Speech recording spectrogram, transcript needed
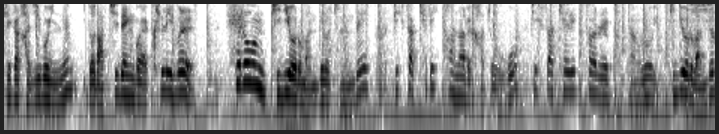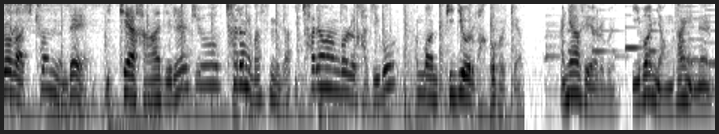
제가 가지고 있는 너 납치된 거야 클립을 새로운 비디오로 만들어 주는데 픽사 캐릭터 하나를 가져오고 픽사 캐릭터를 바탕으로 비디오를 만들어라 시켰는데 이케아 강아지를 쭉 촬영해 봤습니다. 이 촬영한 거를 가지고 한번 비디오를 바꿔 볼게요. 안녕하세요 여러분. 이번 영상에는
